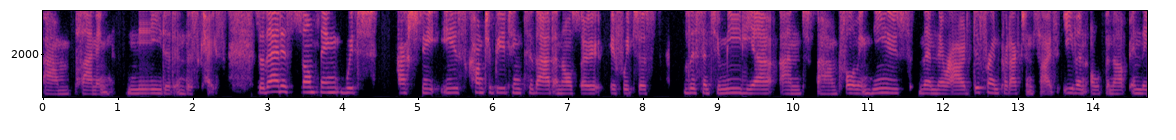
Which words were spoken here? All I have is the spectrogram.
um, planning needed in this case. So that is something which actually is contributing to that. And also, if we just listen to media and um, following news, then there are different production sites even open up in the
